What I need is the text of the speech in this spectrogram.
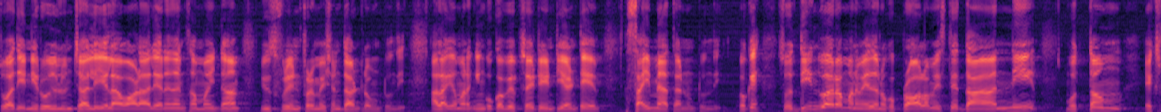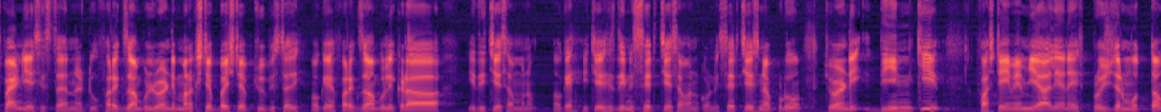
సో అది ఎన్ని రోజులు ఉంచాలి? ఎలా వాడాలి? అనే దానికి సంబంధించిన యూస్ఫుల్ ఇన్ఫర్మేషన్ దాంట్లో ఉంటుంది. అలాగే మనకి ఇంకొక వెబ్సైట్ ఏంటి అంటే సై మ్యాథ్ అని ఉంటుంది. ఓకే? సో దీని ద్వారా మనం ఏదైనా ఒక ప్రాబ్లం ఇస్తే దాన్ని మొత్తం ఎక్స్పాండ్ చేసి ఇస్తాయి అన్నట్టు ఫర్ ఎగ్జాంపుల్ చూడండి మనకు స్టెప్ బై స్టెప్ చూపిస్తుంది. ఓకే ఫర్ ఎగ్జాంపుల్ ఇక్కడ ఇది ఇచ్చేసాం మనం. ఓకే ఇచ్చేసి దీన్ని సెర్చ్ చేసాం అనుకోండి. సెర్చ్ చేసినప్పుడు చూడండి దీనికి ఫస్ట్ ఏమేం చేయాలి అనే ప్రొసీజర్ మొత్తం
